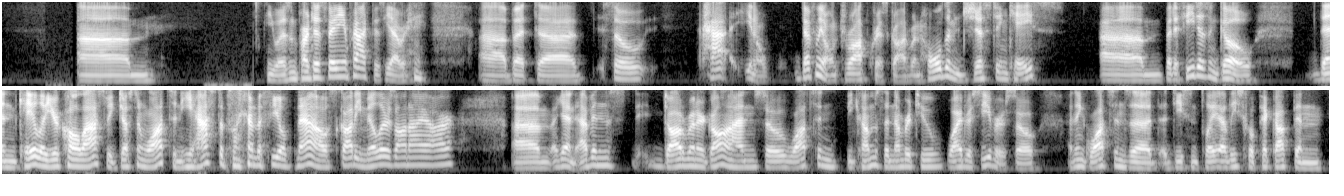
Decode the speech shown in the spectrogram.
Um, he wasn't participating in practice, yeah. uh, but uh, so, ha- you know, definitely don't drop Chris Godwin. Hold him just in case. Um, but if he doesn't go, then Kayla, your call last week, Justin Watson, he has to play on the field now. Scotty Miller's on IR. Um, again, Evans, Godwin are gone, so Watson becomes the number two wide receiver. So I think Watson's a, a decent play. At least go pick up and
